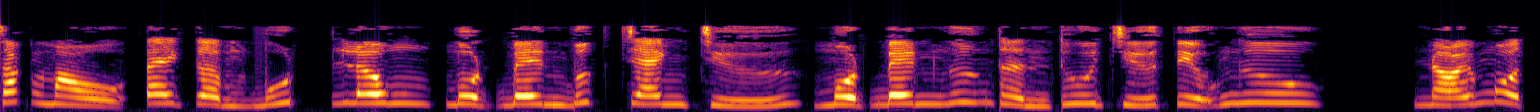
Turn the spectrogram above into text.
sắc màu, tay cầm bút, lông, một bên bức tranh chứ, một bên ngưng thần thu chứ Tiểu Ngưu. Nói một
